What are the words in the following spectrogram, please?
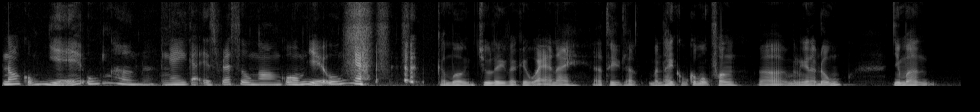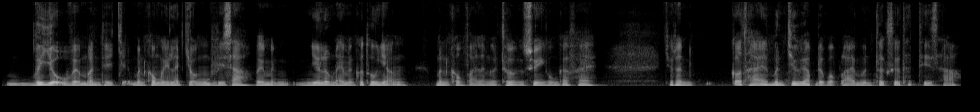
Nó cũng dễ uống hơn nữa. Ngay cả espresso ngon cũng không dễ uống nha. Cảm ơn Julie về cái quẻ này. À, thì là mình thấy cũng có một phần à, mình nghĩ là đúng. Nhưng mà ví dụ về mình thì mình không nghĩ là chuẩn vì sao? Vì mình như lúc nãy mình có thú nhận mình không phải là người thường xuyên uống cà phê. Cho nên có thể mình chưa gặp được một loại mình thực sự thích thì sao?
